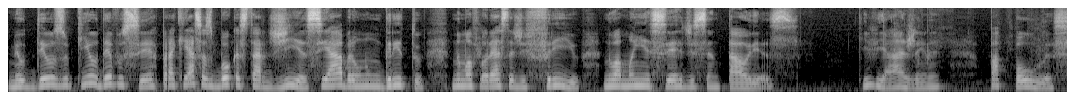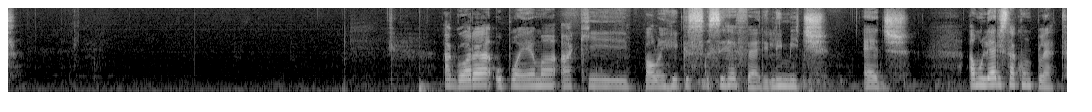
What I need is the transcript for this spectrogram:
Meu Deus, o que eu devo ser para que essas bocas tardias se abram num grito, numa floresta de frio, no amanhecer de centáureas? Que viagem, né? Papoulas. Agora, o poema a que Paulo Henriques se refere, Limite, Edge. A mulher está completa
